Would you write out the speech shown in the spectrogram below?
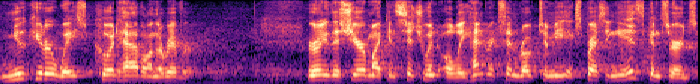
nuclear waste could have on the river. Earlier this year, my constituent Ole Hendrickson wrote to me expressing his concerns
